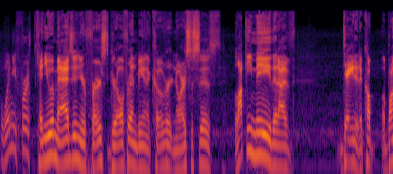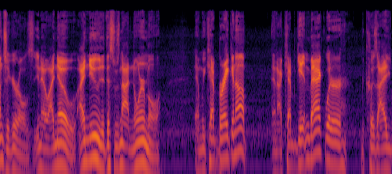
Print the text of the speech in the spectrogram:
when you first Can you imagine your first girlfriend being a covert narcissist? Lucky me that I've dated a couple a bunch of girls. You know, I know. I knew that this was not normal. And we kept breaking up and I kept getting back with her because I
